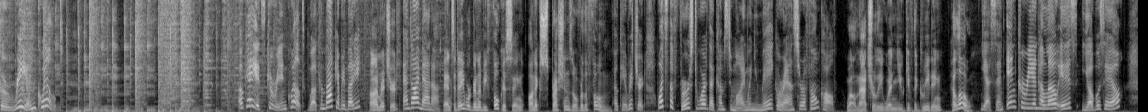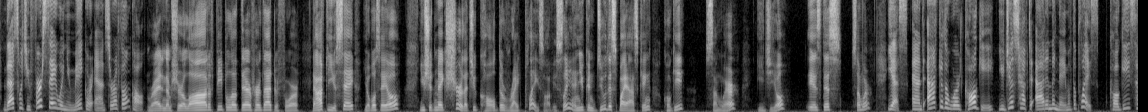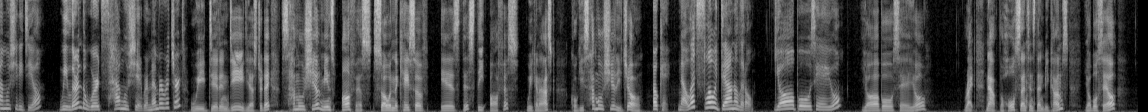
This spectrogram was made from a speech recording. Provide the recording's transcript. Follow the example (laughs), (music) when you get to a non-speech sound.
Korean quilt. Okay, it's Korean quilt. Welcome back, everybody. I'm Richard, And I'm Anna. and today we're going to be focusing on expressions over the phone. Okay, Richard, what's the first word that comes to mind when you make or answer a phone call? Well, naturally, when you give the greeting, hello. Yes, and in Korean, hello is 여보세요. That's what you first say when you make or answer a phone call. Right, and I'm sure a lot of people out there have heard that before. Now, after you say 여보세요, you should make sure that you called the right place, obviously, and you can do this by asking 거기 somewhere 이지요 is this somewhere? Yes, and after the word 거기, you just have to add in the name of the place. 거기 사무실이지요? We learned the word 사무실. Remember, Richard? We did indeed yesterday. 사무실 means office, so in the case of is this the office? We can ask 거기 사무실이죠? Okay, now let's slow it down a little. 여보세요? 여보세요? Right. Now, the whole sentence then becomes 여보세요?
